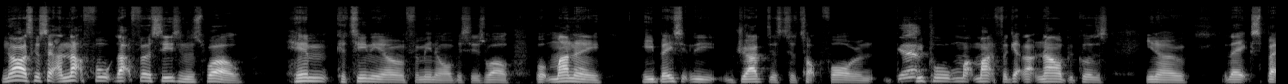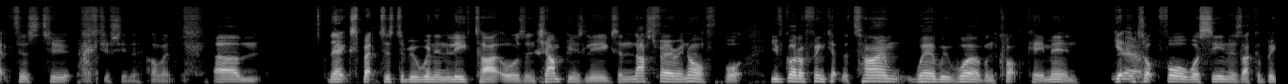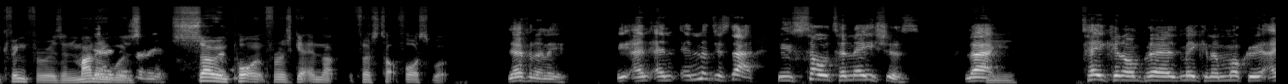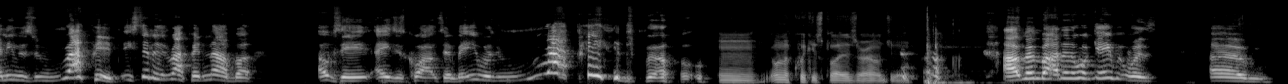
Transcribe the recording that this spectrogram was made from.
No, I was gonna say, and that full, that first season as well, him, Coutinho, and Firmino obviously as well. But Mane, he basically dragged us to top four, and Yeah. people m- might forget that now because you know they expect us to. just seen a comment. Um, they expect us to be winning league titles and Champions Leagues, and that's fair enough. But you've got to think at the time where we were when Klopp came in, getting Yeah. top four was seen as like a big thing for us, and Mane Yeah, was definitely. so important for us getting that first top four spot. Definitely. And, and and not just that, he's so tenacious. Like Mm. Taking on players, making a mockery, and he was rapid. He still is rapid now, but obviously age has caught up to him. But he was rapid, bro. Mm, one of the quickest players around you. I remember. I don't know what game it was. Um,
